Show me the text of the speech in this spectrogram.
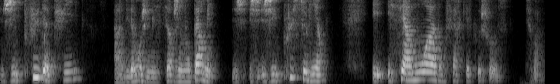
J'ai plus d'appui. Alors évidemment, j'ai mes sœurs, j'ai mon père, mais j'ai plus ce lien. Et, c'est à moi d'en faire quelque chose, tu vois.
